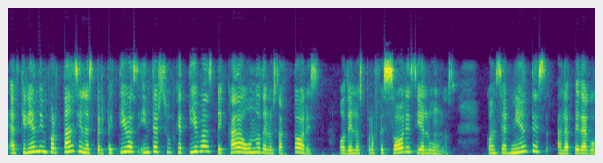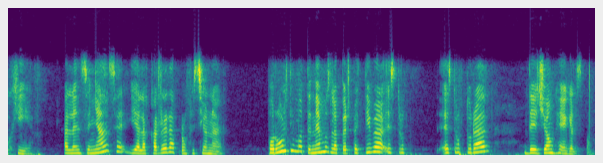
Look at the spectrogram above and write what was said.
adquiriendo importancia en las perspectivas intersubjetivas de cada uno de los actores o de los profesores y alumnos concernientes a la pedagogía, a la enseñanza y a la carrera profesional. Por último, tenemos la perspectiva estructural de John Hegelston.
